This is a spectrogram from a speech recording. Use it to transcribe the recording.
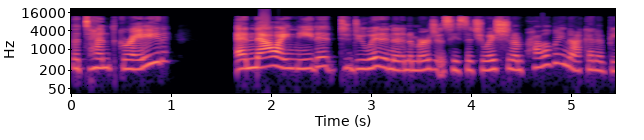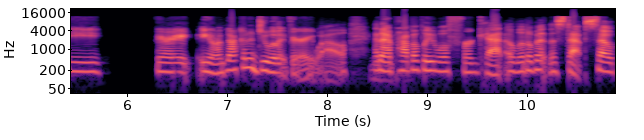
the 10th grade and now I need it to do it in an emergency situation, I'm probably not going to be very, you know, I'm not going to do it very well. And I probably will forget a little bit the steps. So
